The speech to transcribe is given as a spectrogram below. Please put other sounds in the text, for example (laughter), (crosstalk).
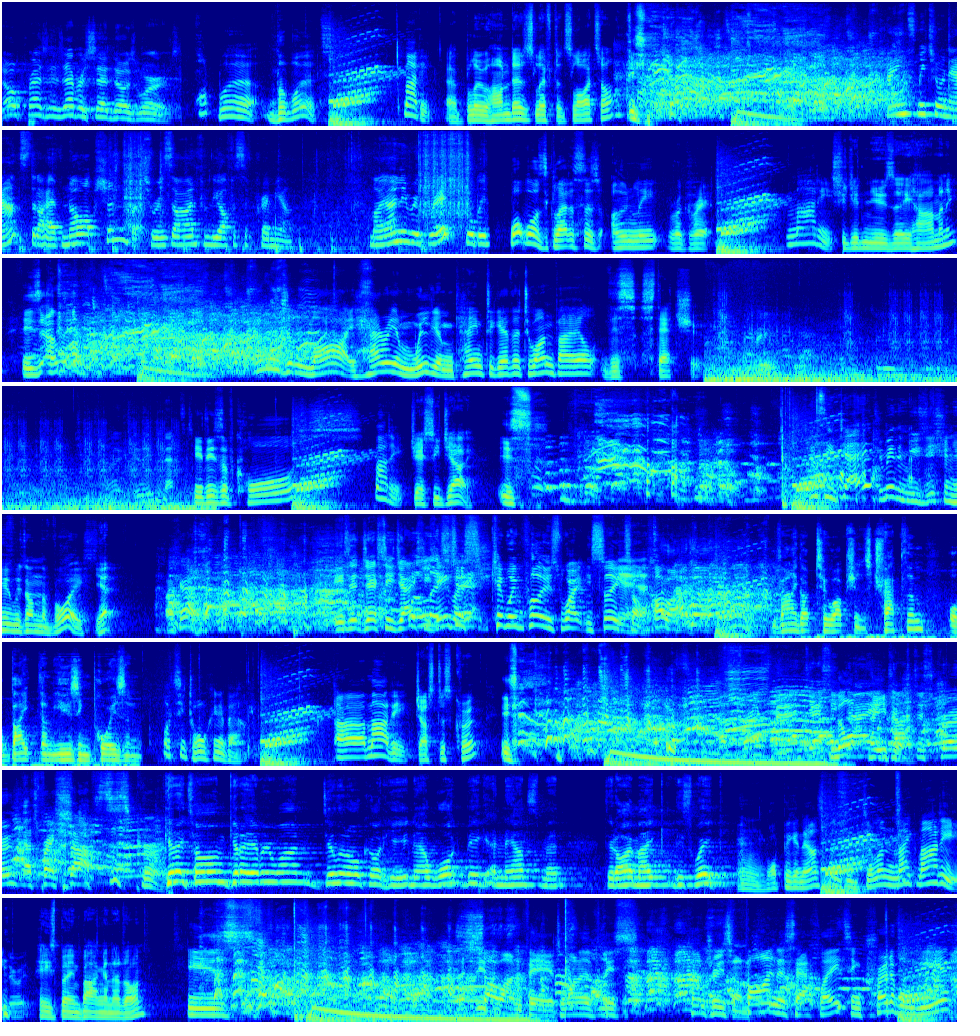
No president's ever said those words. What were the words? Marty. Uh, Blue Honda's left its lights on. (laughs) pains me to announce that I have no option but to resign from the office of Premier. My only regret will be What was Gladys's only regret? Marty. She didn't use eHarmony. Is, uh, (laughs) in July, Harry and William came together to unveil this statue. It is, of course, Marty. Jessie J. Is Jessie J? Do you mean the musician who was on The Voice? Yep. Okay. Is it Jessie J? Well, She's let's English. just, can we please wait and see, Tom? all right. You've only got two options trap them or bait them using poison. what's he talking about? Uh, Marty. Justice Crew. Is, (laughs) (laughs) Fresh, man. Jessie Not J, people. Justice Crew. That's fresh stuff. G'day Tom, g'day everyone. Dylan Alcott here. Now, what big announcement did I make this week? Hmm, what big announcement did Dylan make, Marty? He's been bunging it on. Is (laughs) so unfair to one of this country's finest athletes. Incredible year.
